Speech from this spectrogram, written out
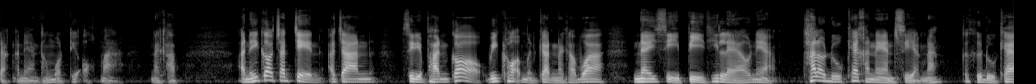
จากคะแนนทั้งหมดที่ออกมานะครับ อันนี้ก็ชัดเจนอาจารย์สิริพรรณก็วิเคราะห์เหมือนกันนะครับว่าใน 4 ปีที่แล้วเนี่ยถ้าเราดูแค่คะแนนเสียงนะก็คือดูแค่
